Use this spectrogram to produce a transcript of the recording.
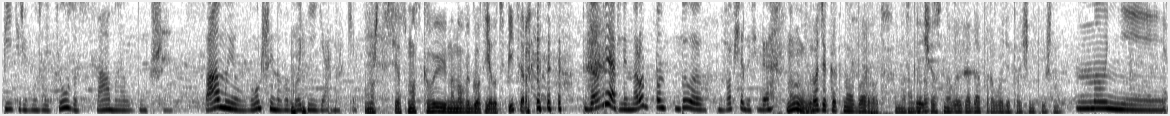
Питере возле Тюза самое лучшее. Самые лучшие новогодние ярмарки. Может, все с Москвы на Новый год едут в Питер? Да вряд ли. Народ там было вообще дофига. Ну, вроде как наоборот. В Москве наоборот? сейчас Новые года проводят очень пышно. Ну, нет.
